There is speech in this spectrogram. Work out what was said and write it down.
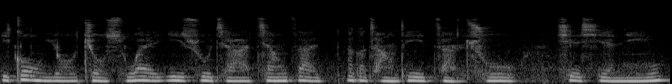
一共有九十位艺术家将在那个场地展出。谢谢您。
